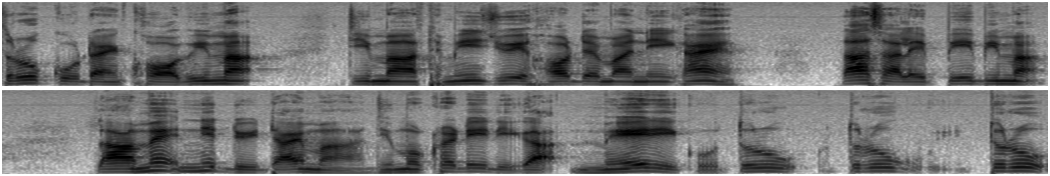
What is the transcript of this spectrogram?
သူတို့ကိုယ်တိုင်ခေါ်ပြီးမှဒီမှာသမင်းကျွေးဟိုတယ်မှာနေခိုင်းလာစားလေးပေးပြီးမှလာမဲ့နှစ်တွေတိုင်းမှာ democratic တွေကမဲတွေကိုသူတို့သူတို့သူတို့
